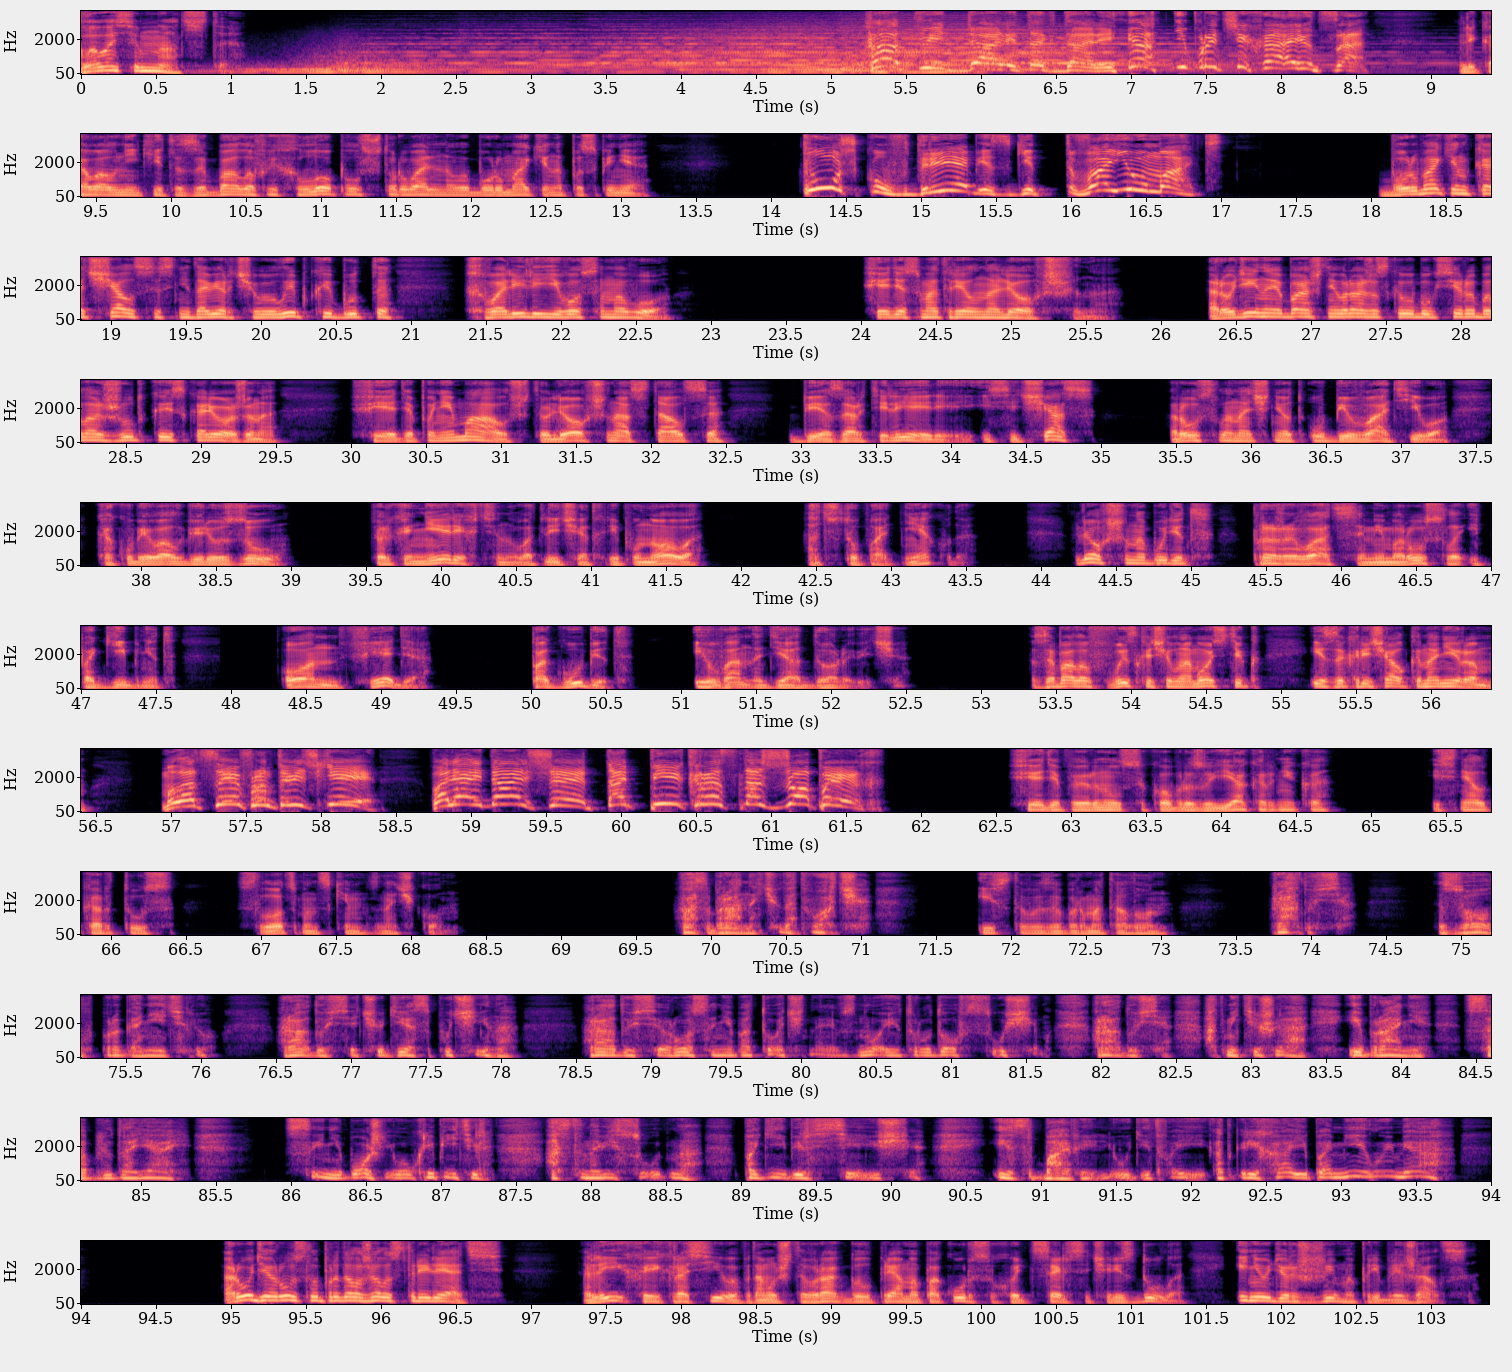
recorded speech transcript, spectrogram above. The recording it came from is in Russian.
Глава 17 «От ведь дали так дали! Не прочихаются!» Ликовал Никита Зыбалов и хлопал штурвального Бурмакина по спине. «Пушку в дребезги, твою мать!» Бурмакин качался с недоверчивой улыбкой, будто хвалили его самого. Федя смотрел на Левшина. Орудийная башня вражеского буксира была жутко искорежена. Федя понимал, что Левшин остался без артиллерии, и сейчас русло начнет убивать его, как убивал Бирюзу. Только Нерехтину, в отличие от Хрипунова, отступать некуда. Левшина будет прорываться мимо русла и погибнет. Он, Федя, погубит Ивана Диадоровича. Забалов выскочил на мостик и закричал канонирам. «Молодцы, фронтовички! Валяй дальше! Топи красножопых!» Федя повернулся к образу якорника и снял картуз с лоцманским значком. «Возбранный чудотворче!» — истово забормотал он. «Радуйся, зол прогонителю, радуйся, чудес пучина!» Радуйся, роса неботочная, в зное трудов сущем. Радуйся от мятежа и брани, соблюдаяй. Сыне Божьего укрепитель, останови судно, погибель сеюще. Избави люди твои от греха и помилуй мя. Орудие русла продолжало стрелять. Лихо и красиво, потому что враг был прямо по курсу, хоть целься через дуло, и неудержимо приближался.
